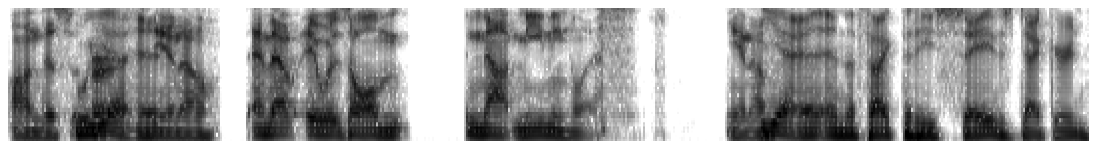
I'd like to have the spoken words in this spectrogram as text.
on this Well, yeah, earth and- you know? And that it was all not meaningless you know Yeah, and, and the fact that he saves Deckard,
